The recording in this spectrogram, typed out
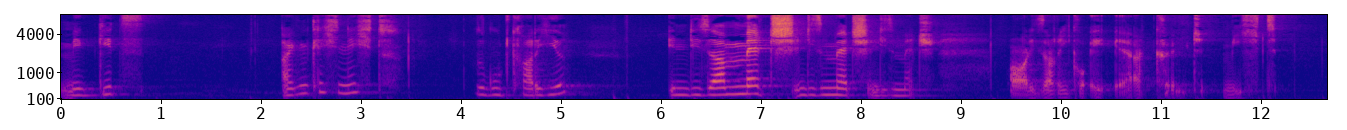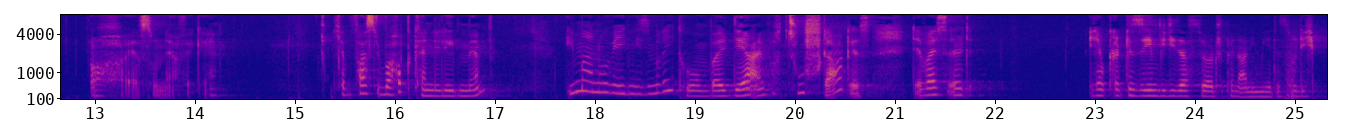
mir geht's eigentlich nicht so gut gerade hier. In dieser Match, in diesem Match, in diesem Match. Oh, dieser Rico, ey, er könnte mich. Oh, er ist so nervig, ey. Ich habe fast überhaupt keine Leben mehr. Immer nur wegen diesem Rico, weil der einfach zu stark ist. Der weiß halt. Ich habe gerade gesehen, wie dieser Search Pin animiert ist und ich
